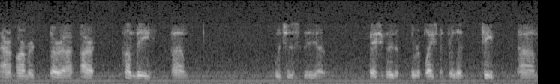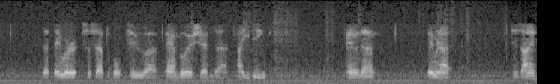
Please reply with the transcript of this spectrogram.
our armored or uh, our Humvee um, which is the uh, basically the, the replacement for the Jeep, um, that they were susceptible to uh, ambush and uh, IEDs, and uh, they were not designed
